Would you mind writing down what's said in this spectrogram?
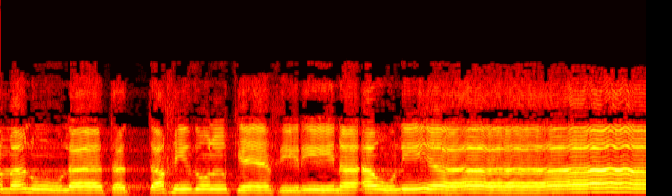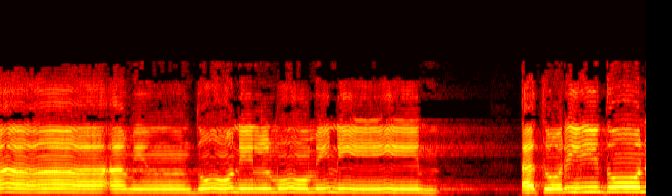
آمنوا لا تتخذوا الكافرين أولياء من دون المؤمنين. أتريدون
